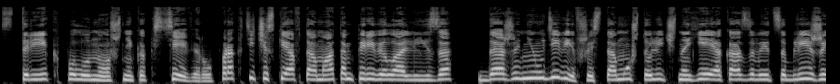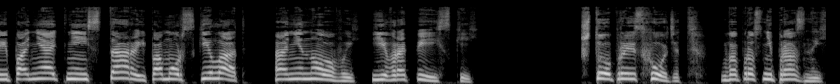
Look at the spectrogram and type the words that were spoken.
Стрик полуношника к северу. Практически автоматом перевела Лиза, даже не удивившись тому, что лично ей оказывается ближе и понятней старый поморский лад, а не новый, европейский. Что происходит? Вопрос не праздный,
